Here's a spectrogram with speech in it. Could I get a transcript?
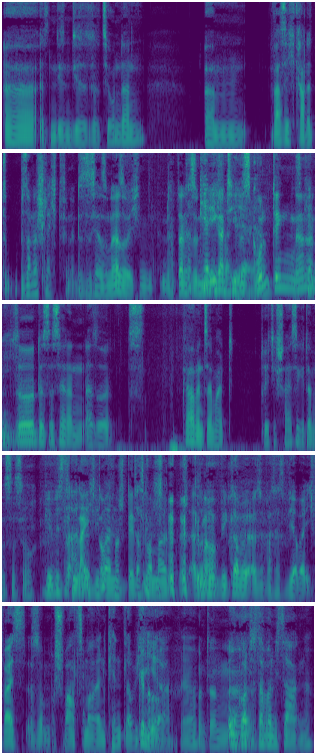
äh, also in diesen, dieser Situation dann, ähm, was ich gerade besonders schlecht finde. Das ist ja so, ne, also ich habe dann das so ein negatives dir, Grundding, ja. ne, ich, so, das ist ja dann, also das, klar, wenn es einem halt richtig scheiße geht, dann ist das ja auch Wir wissen alle, wie man, dass man mal, also genau. wir, wir glaube, also was heißt wir, aber ich weiß, also Schwarzmalen kennt, glaube ich, genau. jeder. Ja? Und dann, oh äh, Gott, das darf man nicht sagen, ne?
